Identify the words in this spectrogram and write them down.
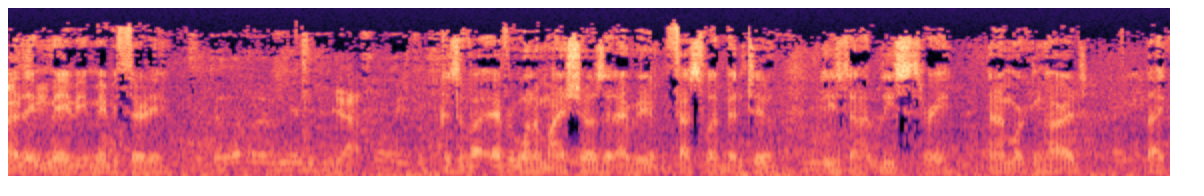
I think maybe, maybe 30. Yeah. Because if I, every one of my shows at every festival I've been to, he's done at least three. And I'm working hard. Like,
